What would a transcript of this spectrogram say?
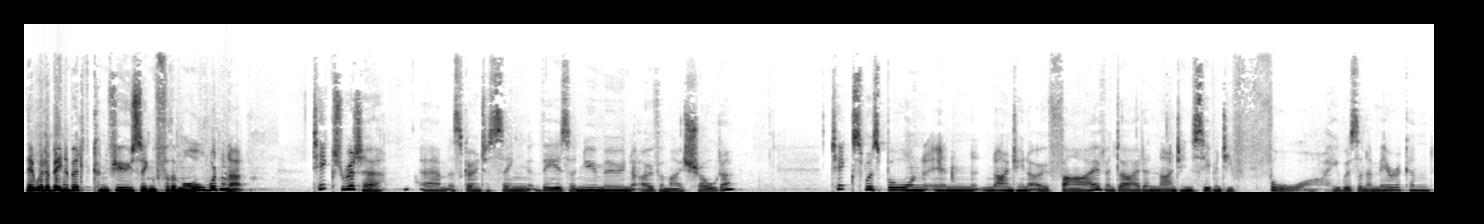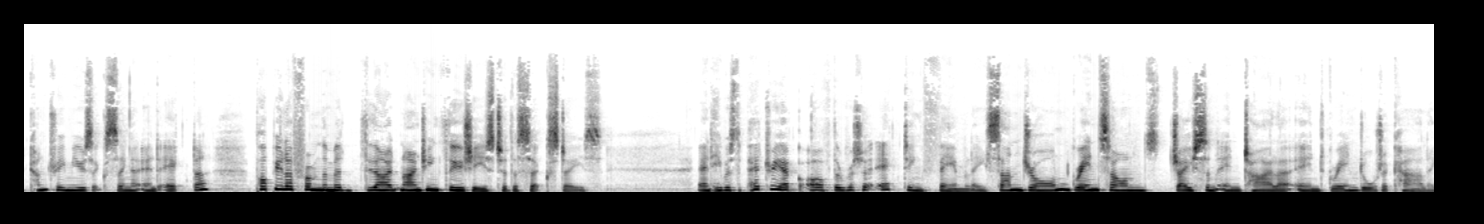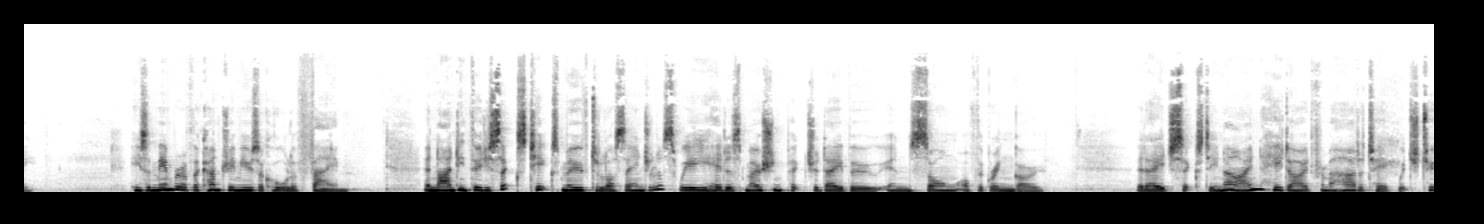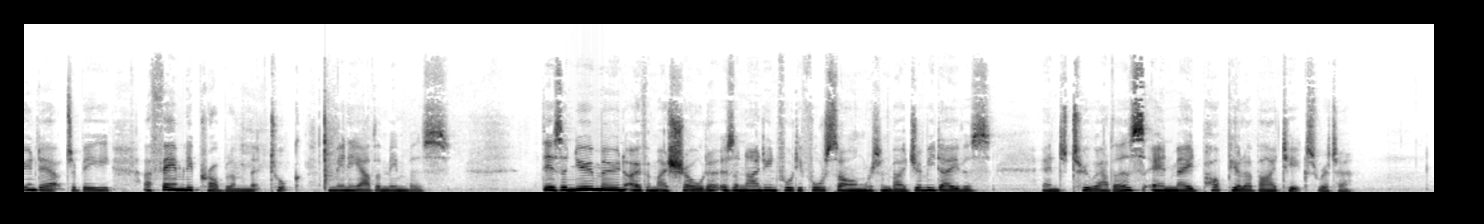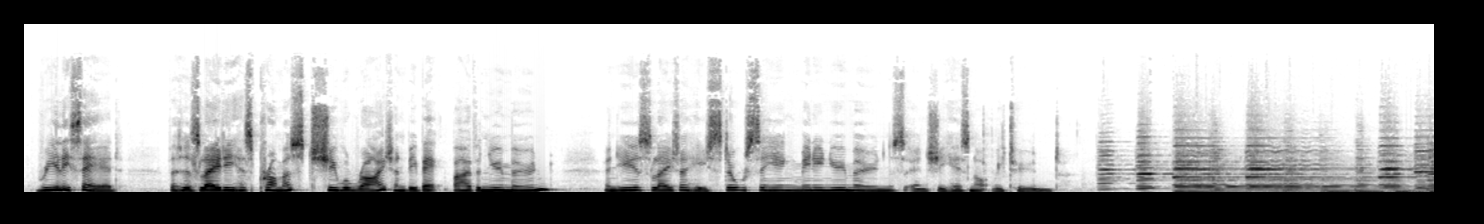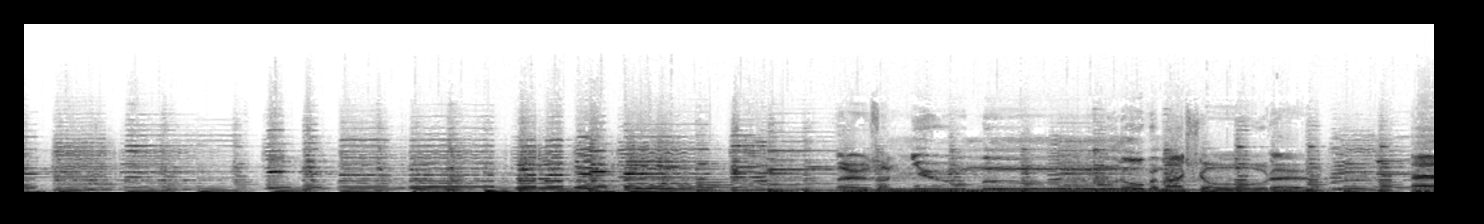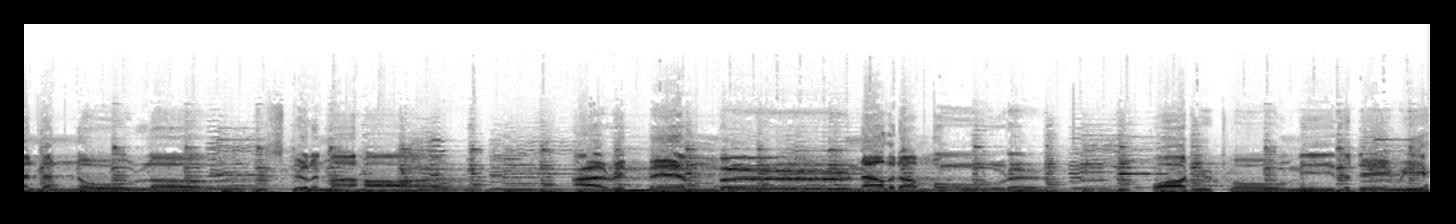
That would have been a bit confusing for them all, wouldn't it? Tex Ritter um, is going to sing There's a New Moon Over My Shoulder. Tex was born in 1905 and died in 1974. He was an American country music singer and actor, popular from the mid 1930s to the 60s. And he was the patriarch of the Ritter acting family son John, grandsons Jason and Tyler, and granddaughter Carly. He's a member of the Country Music Hall of Fame. In 1936, Tex moved to Los Angeles, where he had his motion picture debut in Song of the Gringo. At age 69, he died from a heart attack, which turned out to be a family problem that took many other members. There's a New Moon Over My Shoulder is a 1944 song written by Jimmie Davis and two others and made popular by Tex Ritter. Really sad that his lady has promised she will write and be back by the new moon and years later he's still seeing many new moons and she has not returned.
